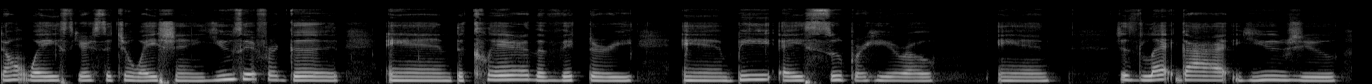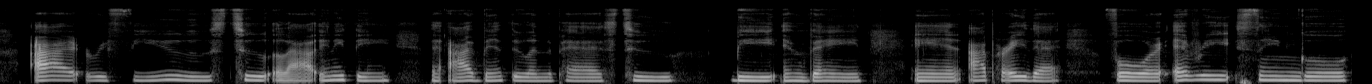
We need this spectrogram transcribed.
don't waste your situation. Use it for good and declare the victory and be a superhero and just let God use you I refuse to allow anything that I've been through in the past to be in vain. And I pray that for every single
